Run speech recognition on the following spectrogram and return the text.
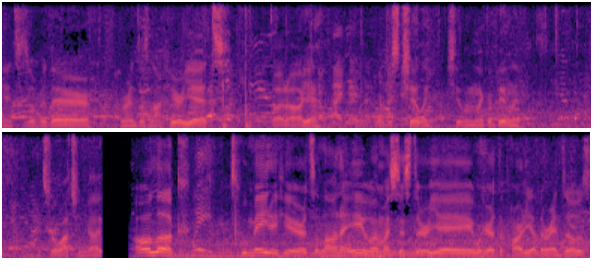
Nancy's over there. Lorenzo's not here yet. But uh, yeah, we're just chilling, chilling like a villain. Thanks for watching, guys. Oh look, Wait. who made it here? It's Alana, Ava, and my sister. Yay! We're here at the party at Lorenzo's.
